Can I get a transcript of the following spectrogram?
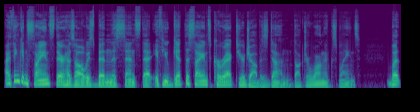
I think in science there has always been this sense that if you get the science correct, your job is done, Dr. Wong explains. But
